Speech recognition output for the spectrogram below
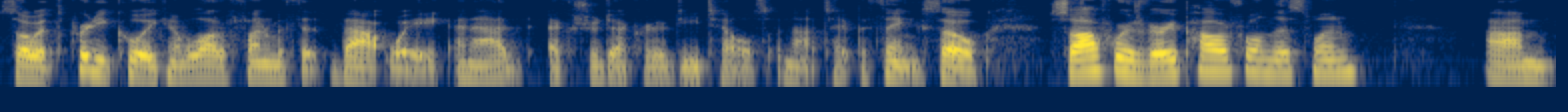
So it's pretty cool. You can have a lot of fun with it that way and add extra decorative details and that type of thing. So software is very powerful in this one. Um,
